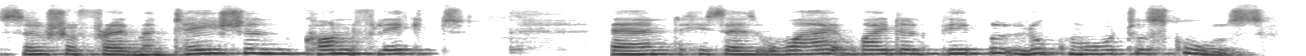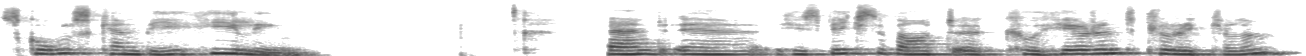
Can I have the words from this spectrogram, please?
social fragmentation, conflict, and he says, why, why don't people look more to schools? Schools can be healing. And uh, he speaks about a coherent curriculum,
